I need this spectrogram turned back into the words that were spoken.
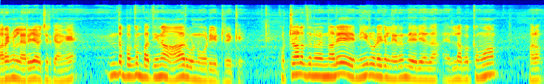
மரங்கள் நிறையா வச்சுருக்காங்க. இந்த பக்கம் பார்த்திங்கன்னா ஆறு ஒன்று ஓடிக்கிட்டு குற்றாலத்தினாலே நீரோடைகள் நிறைந்த ஏரியா தான். எல்லா பக்கமும் மரம்.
